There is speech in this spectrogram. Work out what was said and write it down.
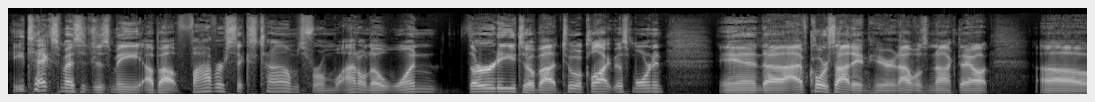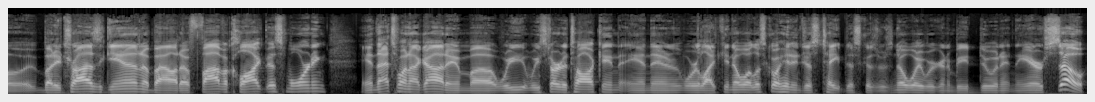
he text messages me about five or six times from, I don't know, 1 to about 2 o'clock this morning. And uh, of course, I didn't hear it. I was knocked out. Uh, but he tries again about a 5 o'clock this morning. And that's when I got him. Uh, we, we started talking, and then we're like, you know what? Let's go ahead and just tape this because there's no way we're going to be doing it in the air. So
